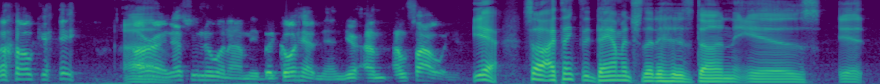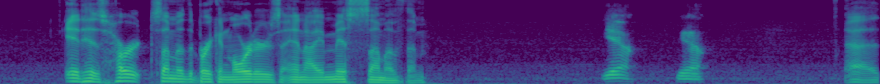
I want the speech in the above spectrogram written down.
Okay. All um, right, that's a new one on me. But go ahead, man. You're, I'm, I'm following you. Yeah. So I think the damage that it has done is it it has hurt some of the brick and mortars, and I miss some of them. Yeah, yeah. Uh,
